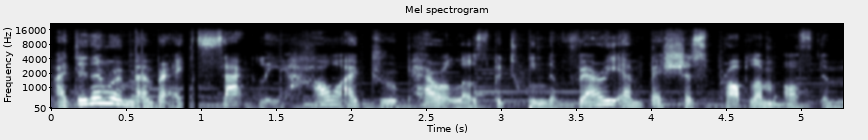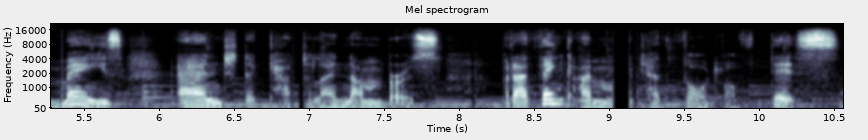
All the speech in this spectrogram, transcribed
I didn't remember exactly how I drew parallels between the very ambitious problem of the maze and the Catalan numbers, but I think I might have thought of this.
